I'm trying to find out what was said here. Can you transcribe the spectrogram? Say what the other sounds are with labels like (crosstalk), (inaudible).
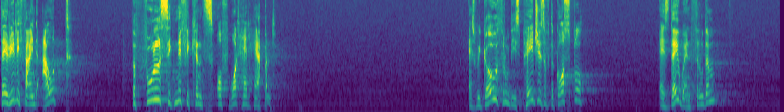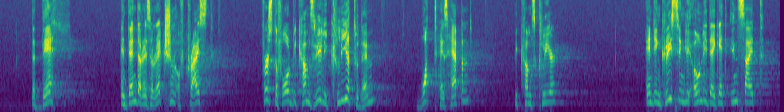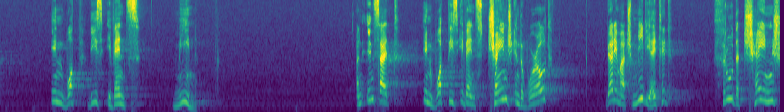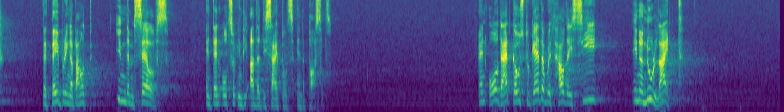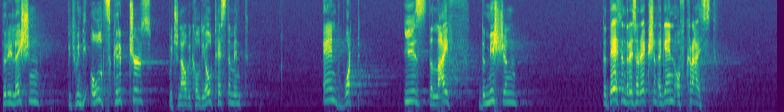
they really find out the full significance of what had happened. As we go through these pages of the gospel, as they went through them, the death and then the resurrection of Christ, first of all, becomes really clear to them. What has happened becomes clear. And increasingly, only they get insight in what these events mean. An insight in what these events change in the world, very much mediated through the change that they bring about in themselves and then also in the other disciples and apostles. And all that goes together with how they see in a new light the relation between the old scriptures, which now we call the Old Testament, and what is the life, the mission, the death and resurrection again of Christ,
